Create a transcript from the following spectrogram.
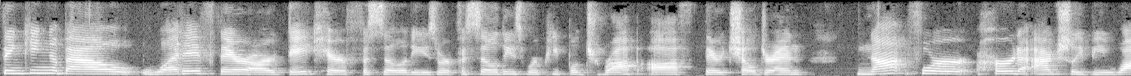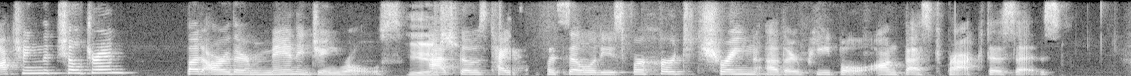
Thinking about what if there are daycare facilities or facilities where people drop off their children, not for her to actually be watching the children, but are there managing roles Yes. at those types of facilities for her to train other people on best practices?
